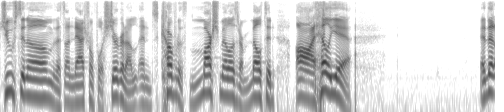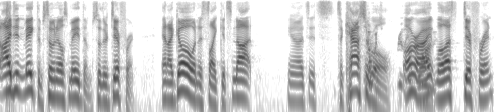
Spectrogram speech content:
juice in them that's unnatural, full of sugar, and, I- and it's covered with marshmallows that are melted. Ah, hell yeah. And then I didn't make them; someone else made them, so they're different. And I go, and it's like it's not, you know, it's it's it's a casserole. really All right, want. well that's different.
